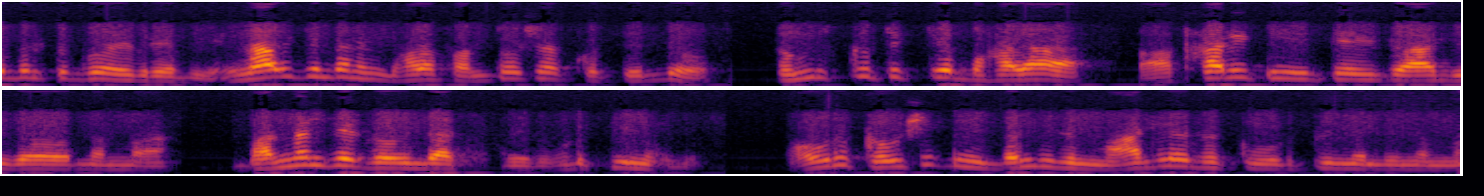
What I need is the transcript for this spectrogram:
ಏಬಲ್ ಟು ಗೋ ಎವ್ರಿ ಎಲ್ಲರಿಗಿಂತ ನಂಗೆ ಬಹಳ ಸಂತೋಷ ಕೊಟ್ಟಿದ್ದು ಸಂಸ್ಕೃತಕ್ಕೆ ಬಹಳ ಅಥಾರಿಟಿ ಆಗಿದೆ ನಮ್ಮ ಬನ್ನಂಜೆ ಗೋವಿಂದಾಚಾರ್ಯರು ಉಡುಪಿನಲ್ಲಿ. ಅವರು ಕೌಶಿಕ್, ನೀವು ಬಂದು ಇದನ್ನ ಮಾಡ್ಲೇಬೇಕು ಉಡುಪಿನಲ್ಲಿ ನಮ್ಮ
